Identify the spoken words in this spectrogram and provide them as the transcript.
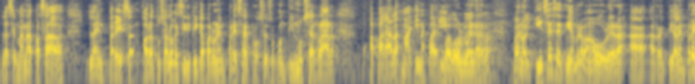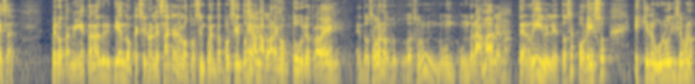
la semana pasada la empresa. Ahora, ¿tú sabes lo que significa para una empresa de proceso continuo cerrar, apagar las máquinas para después volver, a cerrar? Bueno, el 15 de septiembre van a volver a reactivar la empresa pero también están advirtiendo que si no le sacan el otro 50% se van a parar en octubre otra vez. Entonces, bueno, es un, drama terrible. Entonces, por eso es que uno dice, bueno,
